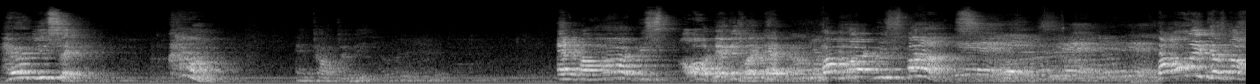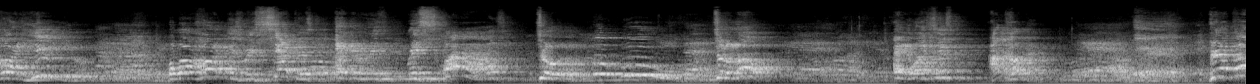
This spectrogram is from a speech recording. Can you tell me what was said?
heard you say, come and talk to me. And my heart, oh, that is right there. My heart responds. Not only does my heart hear you, but my heart is receptive and it re responds to, to the Lord. And watch this, I'm coming. Here I go,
